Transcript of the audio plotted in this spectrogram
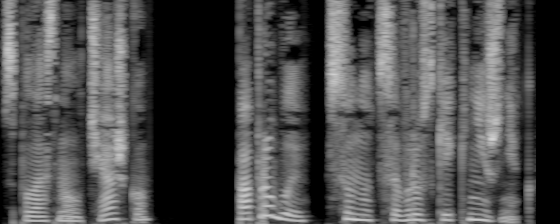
сполоснул чашку, Попробуй сунуться в русский книжник.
